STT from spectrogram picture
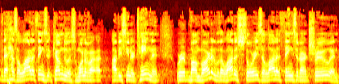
that has a lot of things that come to us. One of our, obviously, entertainment. We're bombarded with a lot of stories, a lot of things that aren't true, and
